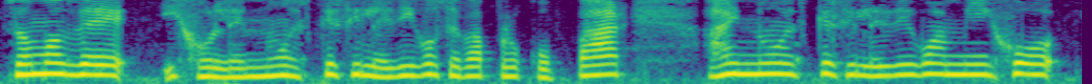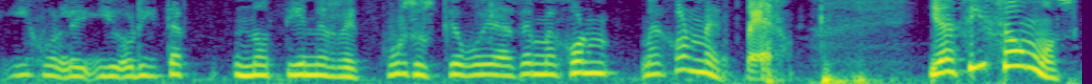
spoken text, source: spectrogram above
somos de, híjole, no, es que si le digo se va a preocupar, ay, no, es que si le digo a mi hijo, híjole, y ahorita no tiene recursos, ¿qué voy a hacer? Mejor, mejor me espero. Y así somos.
